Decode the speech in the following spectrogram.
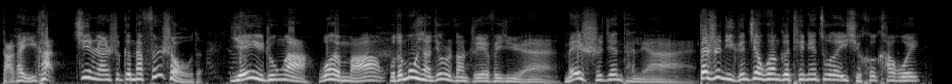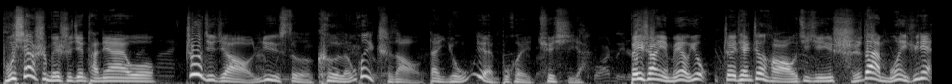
打开一看，竟然是跟他分手的。言语中啊，我很忙，我的梦想就是当职业飞行员，没时间谈恋爱。但是你跟教官哥天天坐在一起喝咖啡，不像是没时间谈恋爱哦。这就叫绿色，可能会迟到，但永远不会缺席呀。悲伤也没有用，这天正好进行实弹模拟训练。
